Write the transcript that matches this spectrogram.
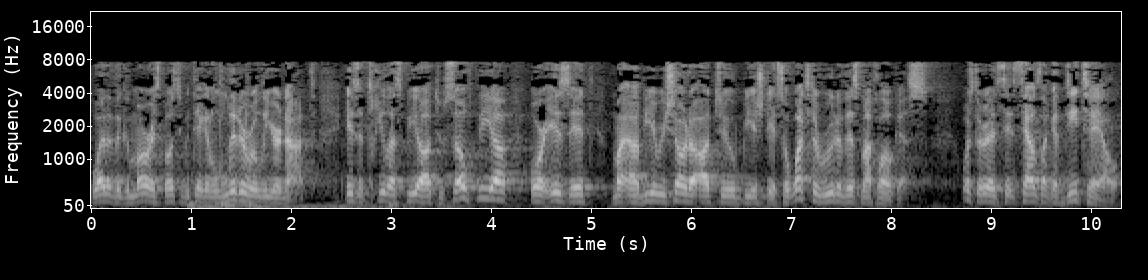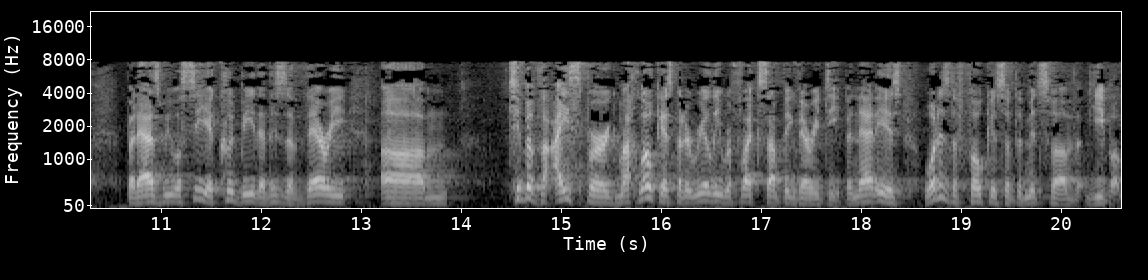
whether the Gemara is supposed to be taken literally or not. Is it Tchilas Bia to Sof Bia, or is it uh, Bia Rishona to Bia So what's the root of this machlokas? What's the, root? it sounds like a detail, but as we will see, it could be that this is a very, um, tip of the iceberg machlokas, but it really reflects something very deep, and that is what is the focus of the mitzvah of yibam?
